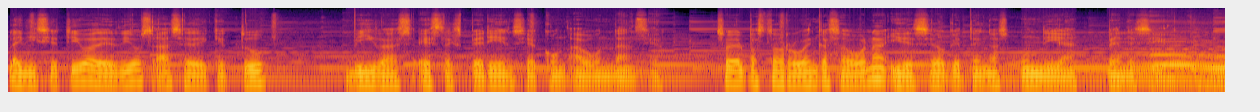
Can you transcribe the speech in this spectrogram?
la iniciativa de Dios hace de que tú vivas esta experiencia con abundancia. Soy el pastor Rubén Casabona y deseo que tengas un día bendecido.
